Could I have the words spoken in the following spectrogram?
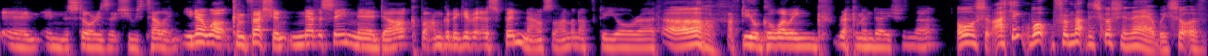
in, in the stories that she was telling. You know what? Confession: never seen Near Dark, but I'm going to give it a spin now, Simon. After your uh, oh, after your glowing recommendation there. awesome. I think what from that discussion there, we sort of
